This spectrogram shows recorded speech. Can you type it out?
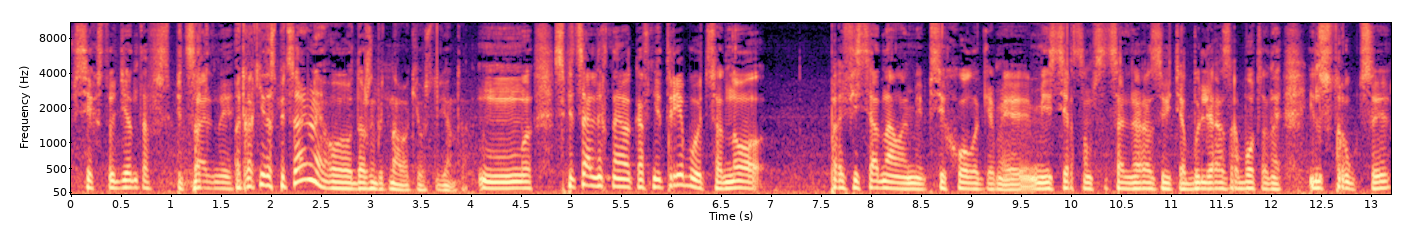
всех студентов специальные. Это, это какие-то специальные должны быть навыки у студента? Специальных навыков не требуется, но профессионалами, психологами, Министерством социального развития были разработаны инструкции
